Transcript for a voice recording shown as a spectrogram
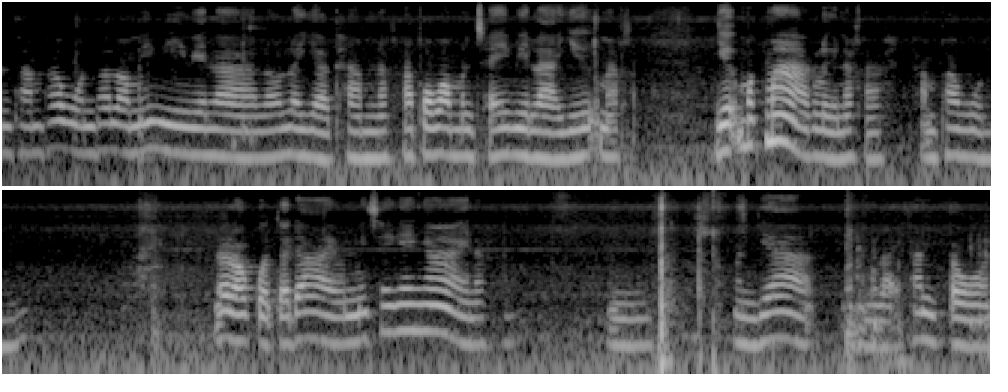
การทำผ้าวนถ้าเราไม่มีเวลาแล้วเราอย่าทำนะคะ เพราะว่ามันใช้เวลาเยอะมากเยอะมากๆเลยนะคะทำผ้าวน แล้วเรากว่าจะได้มันไม่ใช่ง่าย ๆนะคะมมันยากมันหลายขั้นตอน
